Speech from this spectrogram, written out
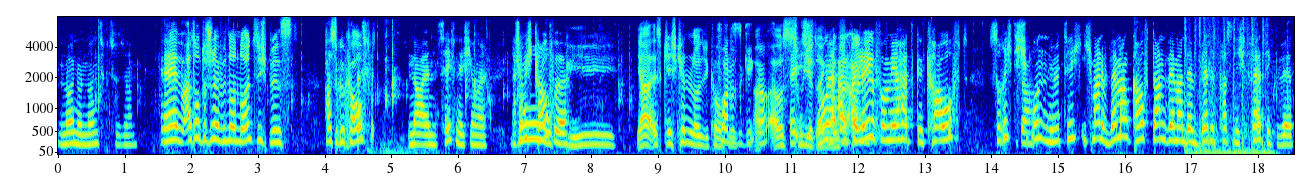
99 zu sein. Hä, als ob du schon Level 99 bist. Hast du gekauft? Nein, safe nicht, Junge. Als ob ich kaufe. Okay. Ja, es, ich kenne Leute, die kaufen. ein Gegner. Aus Ey, ich- Junge, aber ein Kollege von mir hat gekauft. So richtig Da. unnötig. Ich meine, wenn man kauft, dann, wenn man den Battle Pass nicht fertig wird.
